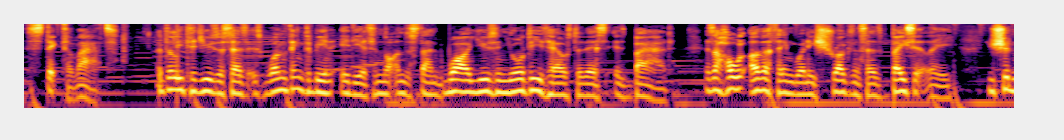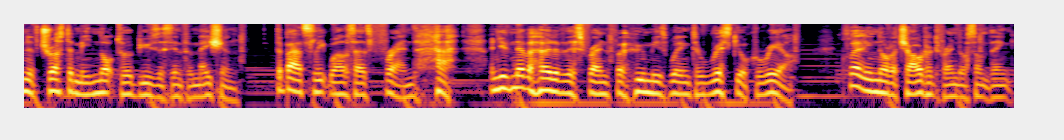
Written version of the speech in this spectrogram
Stick to that. A deleted user says it's one thing to be an idiot and not understand why using your details to this is bad. There's a whole other thing when he shrugs and says, basically, you shouldn't have trusted me not to abuse this information. The bad sleep well says, friend, ha, and you've never heard of this friend for whom he's willing to risk your career. Clearly not a childhood friend or something.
